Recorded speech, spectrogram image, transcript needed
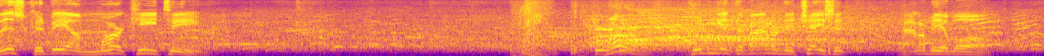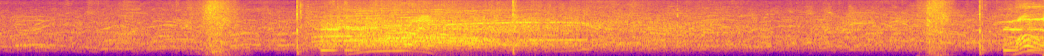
This could be a marquee team. Couldn't get the batter to chase it. That'll be a ball. Right. Ball.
